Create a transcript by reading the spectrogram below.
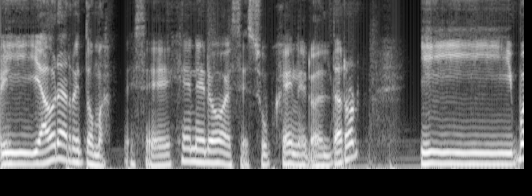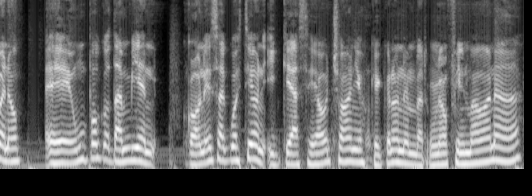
Y ahora retoma ese género, ese subgénero del terror. Y bueno, eh, un poco también con esa cuestión y que hace 8 años que Cronenberg no filmaba nada,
